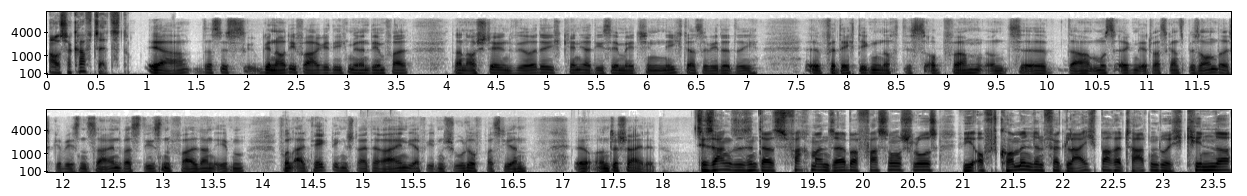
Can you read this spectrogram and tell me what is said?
außer Kraft setzt. Ja, das ist genau die Frage, die ich mir in dem Fall dann auch stellen würde. Ich kenne ja diese Mädchen nicht, also weder die äh, Verdächtigen noch das Opfer. Und äh, da muss irgendetwas ganz Besonderes gewesen sein, was diesen Fall dann eben von alltäglichen Streitereien, die auf jedem Schulhof passieren, äh, unterscheidet. Sie sagen, Sie sind als Fachmann selber fassungslos. Wie oft kommen denn vergleichbare Taten durch Kinder,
